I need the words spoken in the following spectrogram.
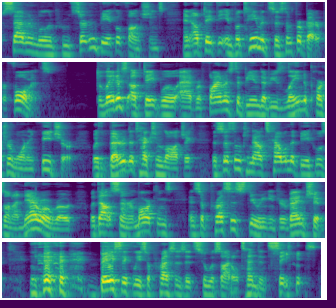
07 will improve certain vehicle functions and update the infotainment system for better performance. The latest update will add refinements to BMW's lane departure warning feature. With better detection logic, the system can now tell when the vehicle is on a narrow road without center markings and suppresses steering intervention. Basically, suppresses its suicidal tendencies.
